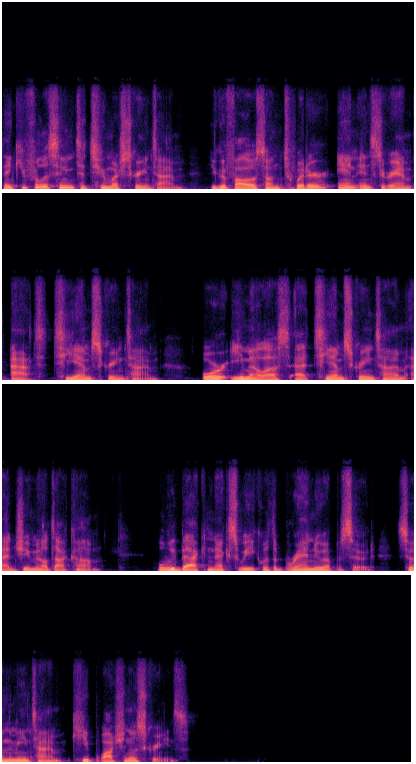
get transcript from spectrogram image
Thank you for listening to Too Much Screen Time. You can follow us on Twitter and Instagram at TM Screen Time or email us at tmscreentime at gmail.com. We'll be back next week with a brand new episode. So in the meantime, keep watching those screens.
